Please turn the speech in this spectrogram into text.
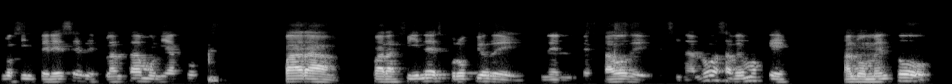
los intereses de planta de amoníaco para, para fines propios de, del estado de, de Sinaloa. Sabemos que al momento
